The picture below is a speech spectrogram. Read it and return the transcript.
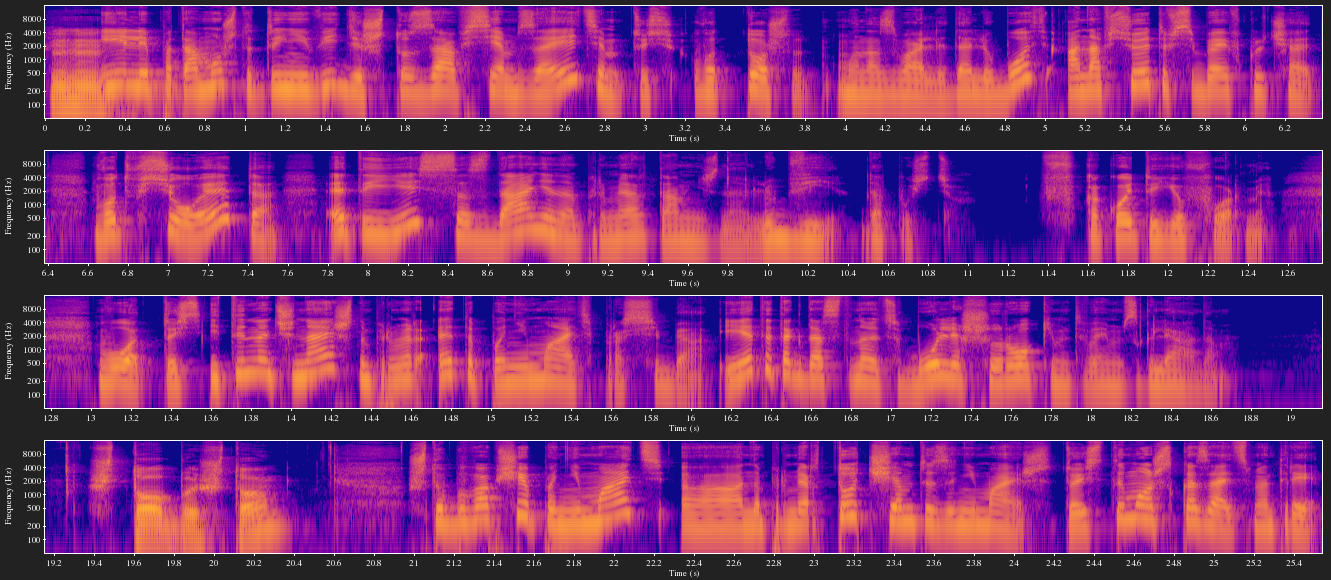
Мгм. Или потому что ты не видишь, что за всем за этим, то есть вот то, что мы назвали, да, любовь, она все это в себя и включает. Вот все это, это и есть создание, например, там, не знаю, любви, допустим в какой-то ее форме. Вот, то есть и ты начинаешь, например, это понимать про себя, и это тогда становится более широким твоим взглядом Чтобы что? чтобы вообще понимать, а, например, то, чем ты занимаешься. То есть ты можешь сказать, смотри,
